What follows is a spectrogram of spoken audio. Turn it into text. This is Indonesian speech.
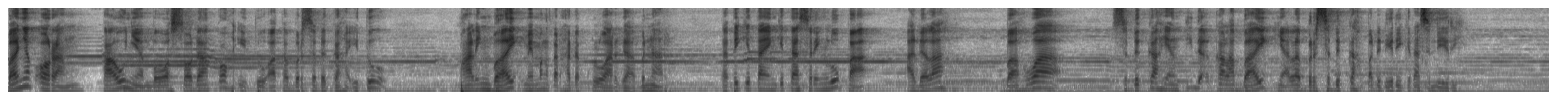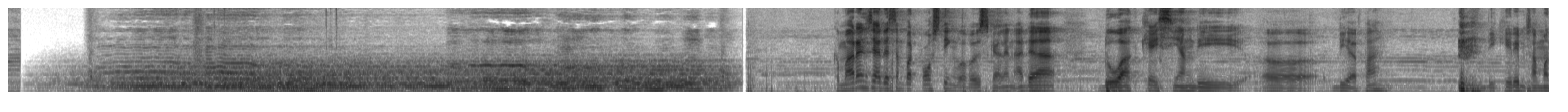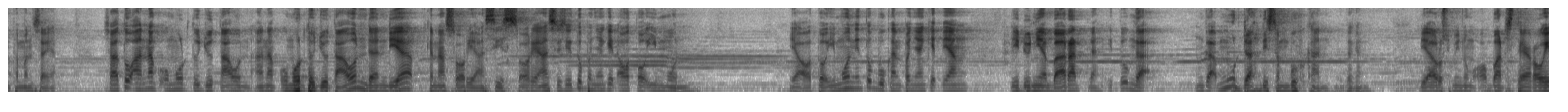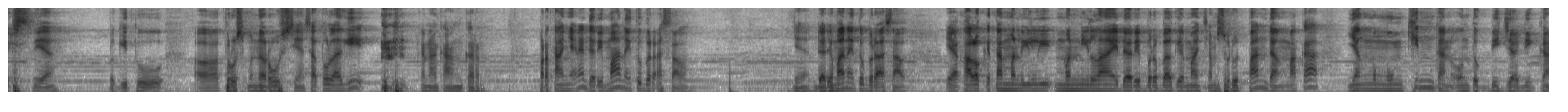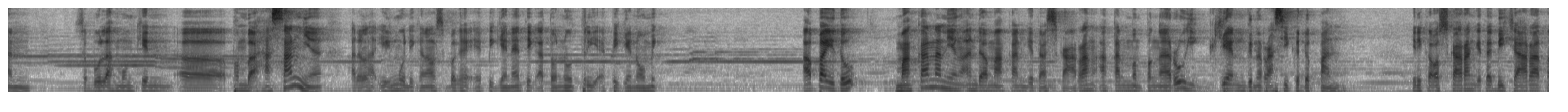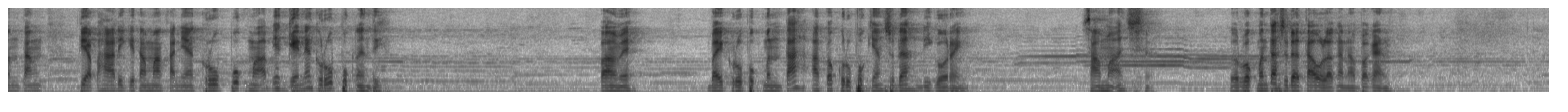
Banyak orang taunya bahwa sodakoh itu atau bersedekah itu paling baik memang terhadap keluarga, benar. Tapi kita yang kita sering lupa adalah bahwa sedekah yang tidak kalah baiknya adalah bersedekah pada diri kita sendiri. Kemarin saya ada sempat posting Bapak Ibu sekalian, ada dua case yang di uh, di apa? Dikirim sama teman saya. Satu anak umur 7 tahun, anak umur 7 tahun dan dia kena psoriasis. Psoriasis itu penyakit autoimun. Ya autoimun itu bukan penyakit yang di dunia barat ya, itu enggak enggak mudah disembuhkan gitu kan. Dia harus minum obat steroid ya, begitu uh, terus menerus ya. Satu lagi kena kanker. Pertanyaannya dari mana itu berasal? Ya, dari mana itu berasal? Ya kalau kita menilai, menilai dari berbagai macam sudut pandang, maka yang memungkinkan untuk dijadikan sebuah mungkin e, pembahasannya adalah ilmu dikenal sebagai epigenetik atau nutri epigenomik. Apa itu? Makanan yang Anda makan kita sekarang akan mempengaruhi gen generasi ke depan. Jadi kalau sekarang kita bicara tentang tiap hari kita makannya kerupuk, maaf ya gennya kerupuk nanti. Paham ya? Baik kerupuk mentah atau kerupuk yang sudah digoreng. Sama aja. Kerupuk mentah sudah tahu lah kan apa kan.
